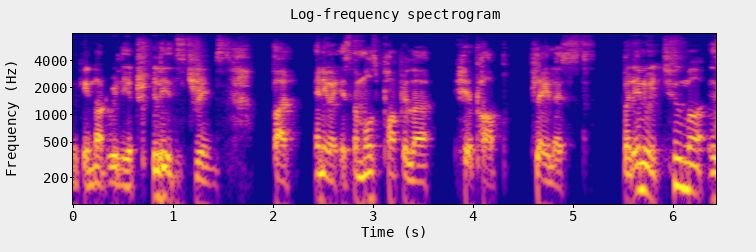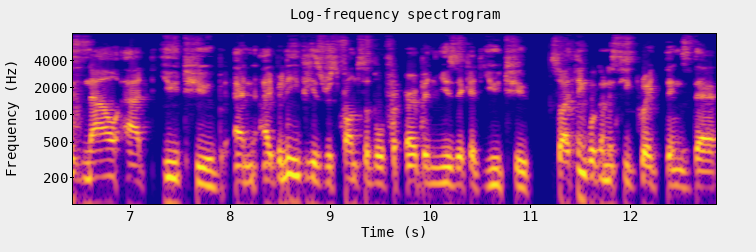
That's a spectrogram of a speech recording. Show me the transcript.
Okay, not really a trillion streams, but anyway, it's the most popular hip hop playlist. But anyway, Tuma is now at YouTube, and I believe he's responsible for urban music at YouTube. So I think we're going to see great things there.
